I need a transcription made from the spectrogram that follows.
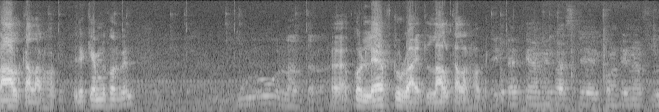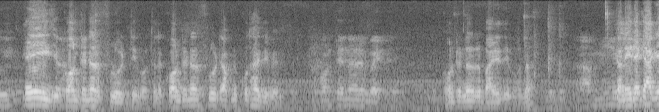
লাল কালার হবে। এটা কেমনে করবেন? কালার লেফট টু রাইট লাল কালার হবে। এটাকে আমি ফার্স্টে কন্টেনার ফ্লুইড এই যে কন্টেনার ফ্লুইড দিব। তাহলে কন্টেনার ফ্লুইড আপনি কোথায় দিবেন? কন্টেনারের বাইরে। কন্টেনারের বাইরে দিব না? আমি তাহলে এটাকে আগে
